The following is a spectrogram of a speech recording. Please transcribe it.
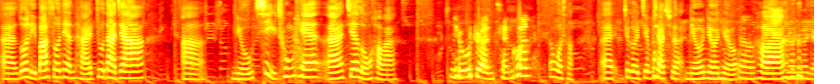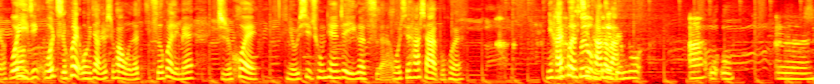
哎，啰里吧嗦电台祝大家啊牛气冲天，来接龙好吧？扭转乾坤。哎，我操！哎，这个接不下去了，牛牛牛，嗯，好吧。牛牛牛。我已经，我只会，我讲句实话，我的词汇里面只会“牛气冲天”这一个词，我其他啥也不会。你还会其他的吧？节目啊，我我，嗯。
